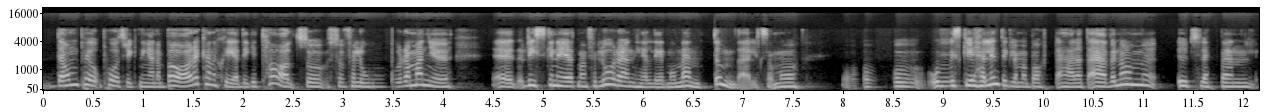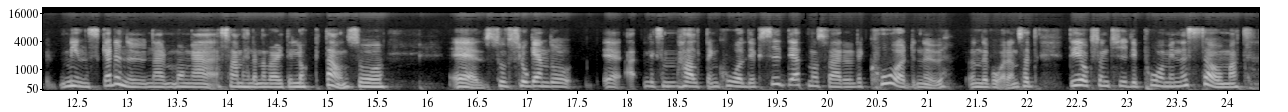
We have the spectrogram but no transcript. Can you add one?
de påtryckningarna bara kan ske digitalt så, så förlorar man ju eh, risken är att man förlorar en hel del momentum där. Liksom. Och, och, och, och, vi ska ju heller inte glömma bort det här att även om utsläppen minskade nu när många samhällen har varit i lockdown så, eh, så slog ändå eh, liksom halten koldioxid i atmosfären rekord nu under våren. Så det är också en tydlig påminnelse om att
